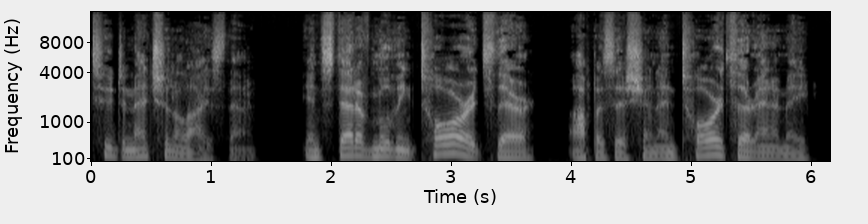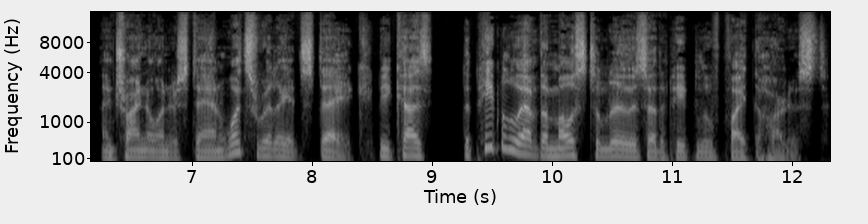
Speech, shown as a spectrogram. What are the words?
two dimensionalize them instead of moving towards their opposition and towards their enemy and trying to understand what's really at stake. Because the people who have the most to lose are the people who fight the hardest.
